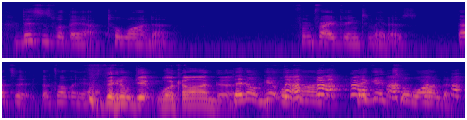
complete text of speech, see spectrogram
this is what they have. Towanda. From fried green tomatoes. That's it. That's all they have. they don't get Wakanda. They don't get Wakanda. they get Towanda.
